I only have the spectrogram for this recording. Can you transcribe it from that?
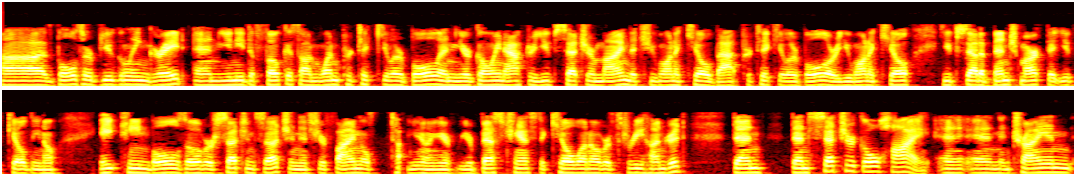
uh, bulls are bugling great, and you need to focus on one particular bull, and you're going after. You've set your mind that you want to kill that particular bull, or you want to kill. You've set a benchmark that you've killed. You know 18 bulls over such and such, and it's your final, t- you know, your your best chance to kill one over 300, then then set your goal high and and, and try and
